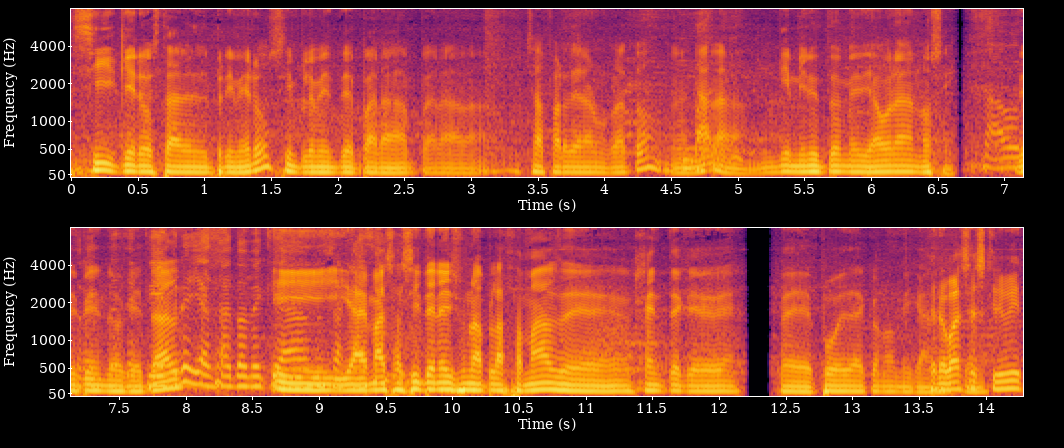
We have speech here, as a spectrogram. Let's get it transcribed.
Sí quiero estar el primero, simplemente para, para chafardear un rato. Eh, Nada, 10 minutos, media hora, no sé. Dependiendo 30 de qué tal. septiembre, Ya sabes dónde queda Y nuestra además así tenéis una plaza más de gente que eh, pueda económicamente. Pero vas a escribir.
